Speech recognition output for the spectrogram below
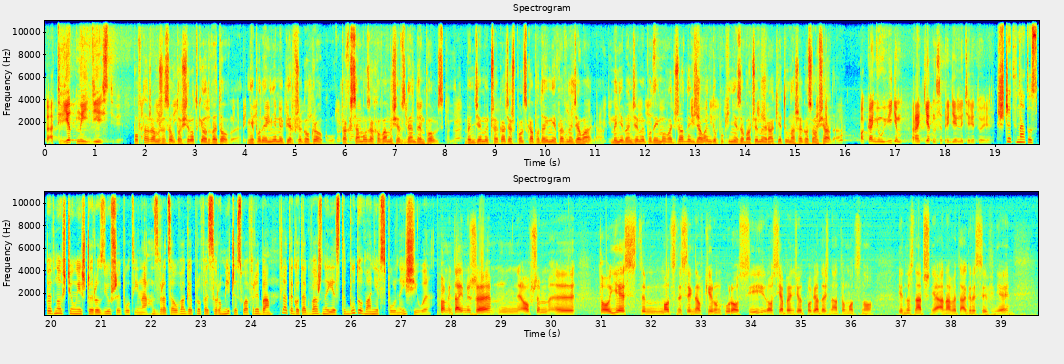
to odpowiednie działania. Powtarzam, że są to środki odwetowe. Nie podejmiemy pierwszego kroku. Tak samo zachowamy się względem Polski. Będziemy czekać, aż Polska podejmie pewne działania. My nie będziemy podejmować żadnych działań, dopóki nie zobaczymy rakiet u naszego sąsiada. Пока не увидим ракет на сопредельной территории. Szczyt NATO z pewnością jeszcze rozjuszy Putina, zwraca uwagę profesor Mieczysław Ryba. Dlatego tak ważne jest budowanie wspólnej siły. Pamiętajmy, że mm, owszem, e, to jest mocny sygnał w kierunku Rosji. Rosja będzie odpowiadać na to mocno, jednoznacznie, a nawet agresywnie.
